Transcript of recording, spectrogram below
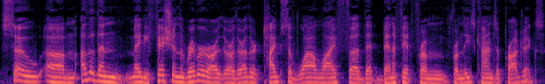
So, um, other than maybe fish in the river, are, are there other types of wildlife uh, that benefit from from these kinds of projects?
